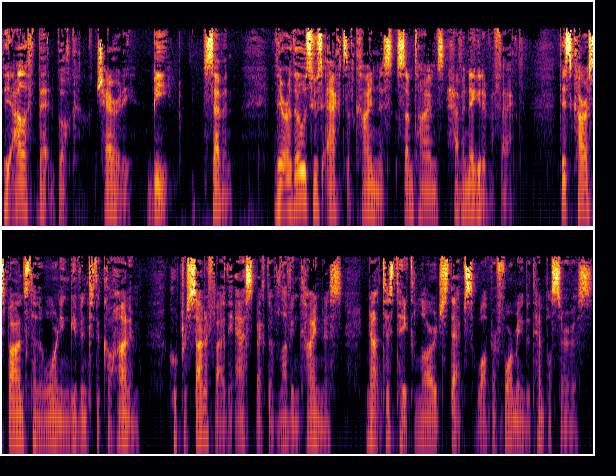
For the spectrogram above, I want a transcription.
The Aleph Bet Book, Charity, B. 7. There are those whose acts of kindness sometimes have a negative effect. This corresponds to the warning given to the Kohanim, who personify the aspect of loving kindness, not to take large steps while performing the temple service.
